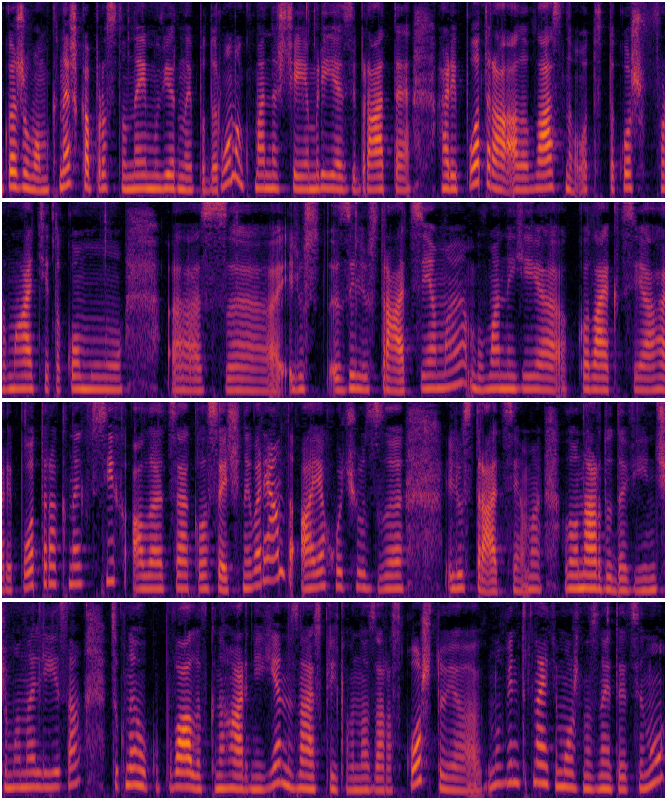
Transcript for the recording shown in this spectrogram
Ну, кажу вам, книжка просто неймовірний подарунок. У мене ще є мрія зібрати Гаррі Поттера, але, власне, от також в форматі такому е, з, з ілюстраціями, бо в мене є колекція Гаррі Поттера книг всіх, але це класичний варіант, а я хочу з ілюстраціями. Леонардо да Вінчі Мона Ліза. Цю книгу купували в книгарні є, не знаю, скільки вона зараз коштує. Ну, в інтернеті можна знайти ціну,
